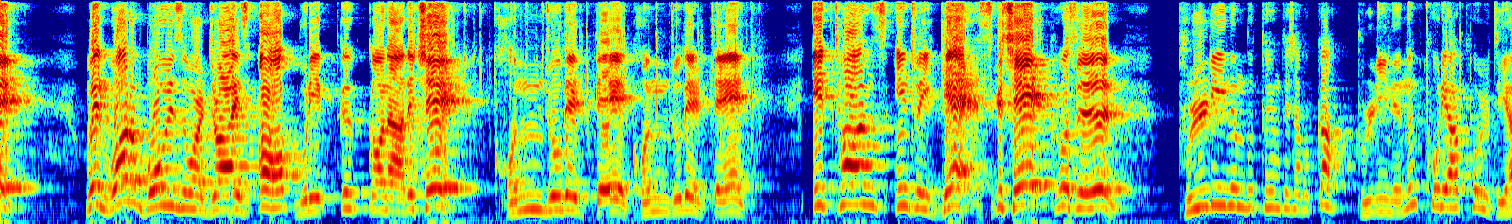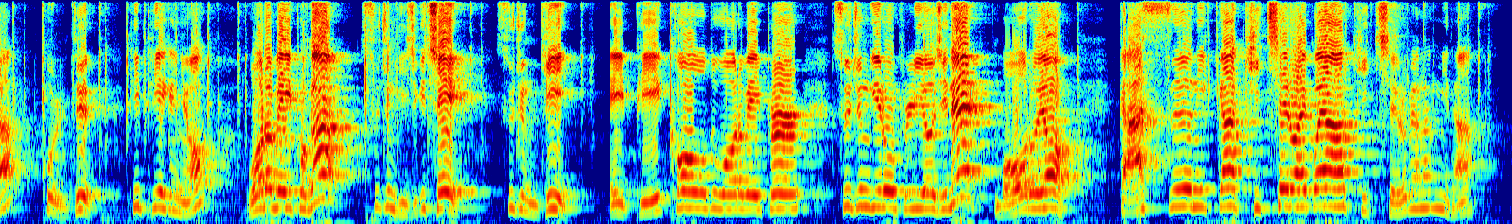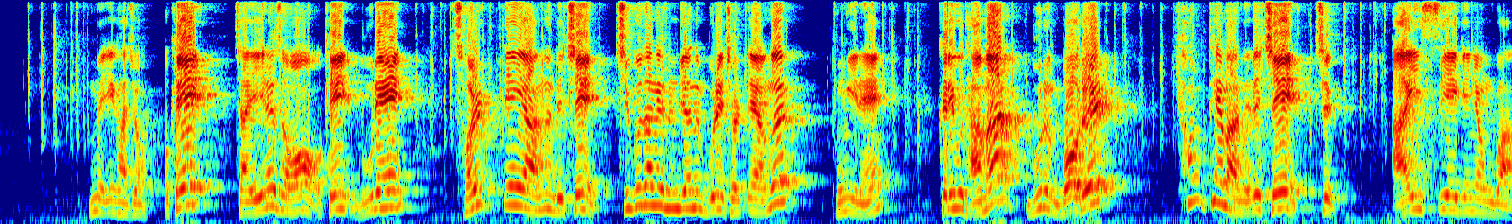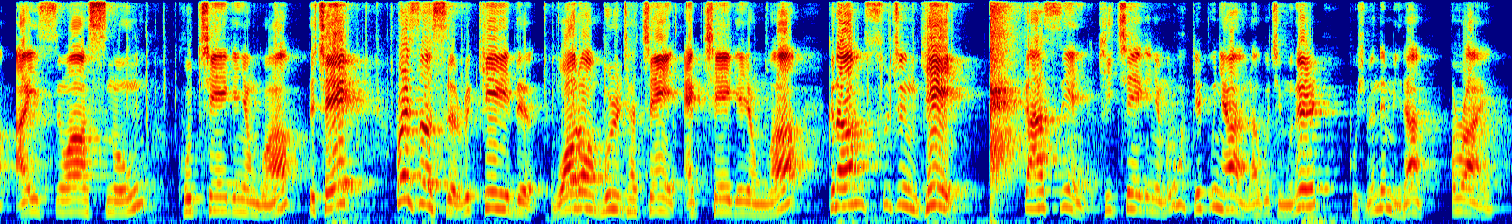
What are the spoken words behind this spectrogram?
When water boils or dries up, 물이 끓거나 대체 건조될 때, 건조될 때, it turns into a gas. 그치? 그것은 불리는부터 형태 잡을까? 불리는은 코리아 콜드야, 콜드. PP의 개념. water vapor가 수증기지, 그치? 수증기. AP, cold water vapor. 수증기로 불리어지는 뭐로요? 가스니까 기체로 할 거야. 기체로 변합니다. 분명 이해 가죠? 오케이? 자, 이래서 오케이 물의 절대양은 대체 지구상에 존재하는 물의 절대양은 동일해. 그리고 다만 물은 뭐를 형태만 대체 즉 아이스의 개념과 아이스와 스노우 고체의 개념과 대체 versus liquid water 물 자체의 액체의 개념과 그다음 수증기 가스의 기체의 개념으로 바뀔 뿐이야 라고 지문을 보시면 됩니다. alright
